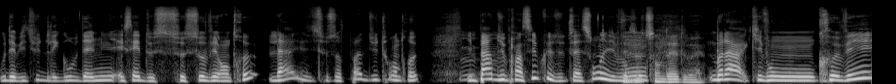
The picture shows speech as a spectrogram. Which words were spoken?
où d'habitude les groupes d'amis essayent de se sauver entre eux, là ils se sauvent pas du tout entre eux. Ils Mm, partent du principe que de toute façon ils Les vont autres sont dead, ouais. voilà, qui vont crever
